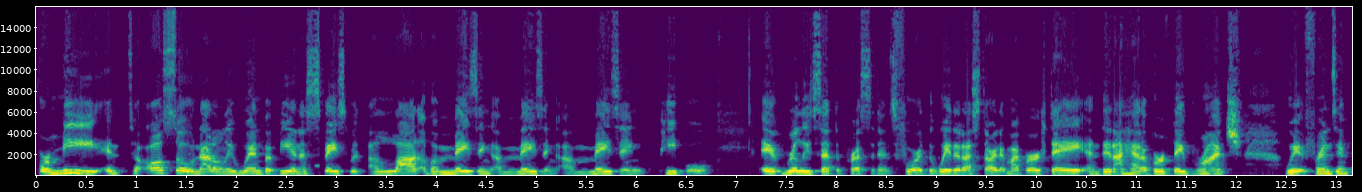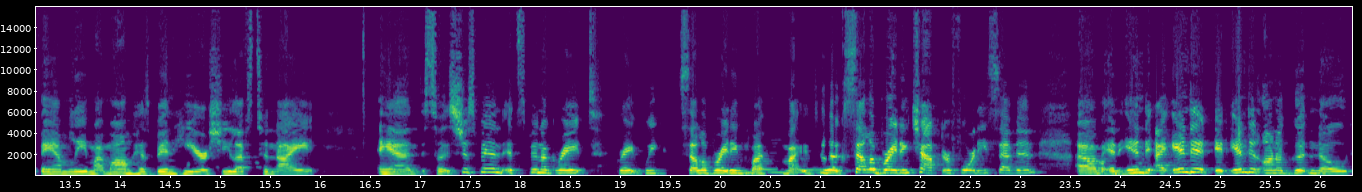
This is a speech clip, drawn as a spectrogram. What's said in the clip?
for me and to also not only win but be in a space with a lot of amazing amazing amazing people it really set the precedence for the way that I started my birthday. And then I had a birthday brunch with friends and family. My mom has been here. She left tonight and so it's just been it's been a great great week celebrating my, my look celebrating chapter 47 um, and end, i ended it ended on a good note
